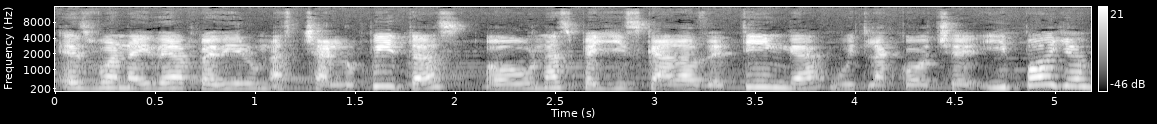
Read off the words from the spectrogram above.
es buena idea pedir unas chalupitas o unas pellizcadas de tinga, huitlacoche y pollo.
